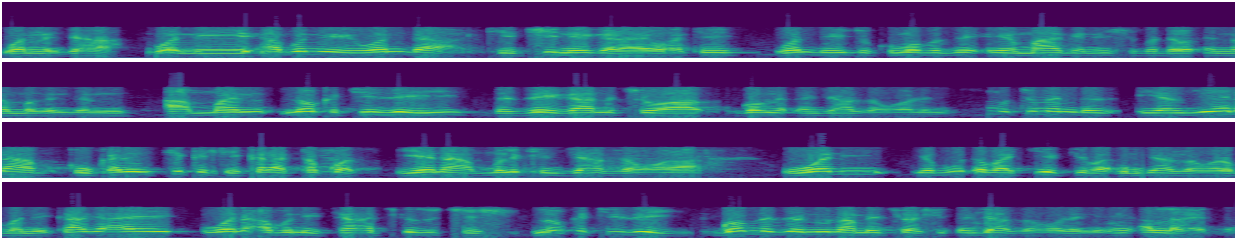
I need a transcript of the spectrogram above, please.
wannan jiha. Wani abu ne wanda ke ci ne ga rayuwa ta wanda yake kuma ba zai iya maganin shi ba da waɗannan maganganu. Amma lokaci zai yi da zai gano cewa gwamna ɗan jihar zamfara ne. Mutumin da yanzu yana ƙoƙarin cika shekara takwas yana mulkin jihar zamfara wani ya buɗe baki ya ce ba ɗan jihar zamfara ba ne. Kaga ai wani abu ne can a cikin zuciyar shi. Lokaci zai yi gwamna zai nuna mai cewa shi ɗan jihar zamfara ne in Allah ya yarda.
